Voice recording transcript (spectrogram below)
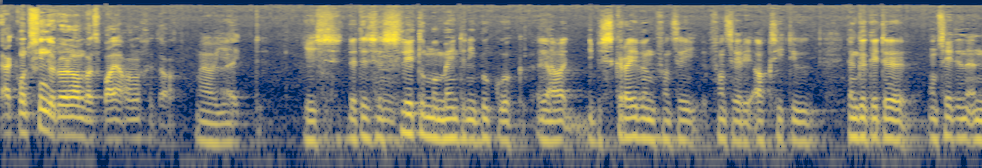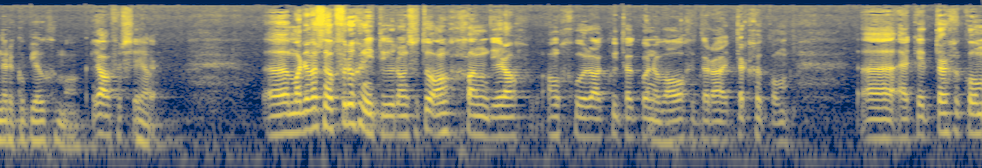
ek kon sien Roland was baie aangedaan. Nou jy jy's dit is 'n hmm. sleutelmoment in die boek ook ja. na die beskrywing van sy van sy reaksie toe dink ek het 'n ontsettende indruk op jou gemaak. Ja, verseker. Ja. Uh maar dit was nog vroeg in die toer. Ons het toe aangegaan deur Angola, Kuta, Konowal gedraai teruggekom. Uh ek het teruggekom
